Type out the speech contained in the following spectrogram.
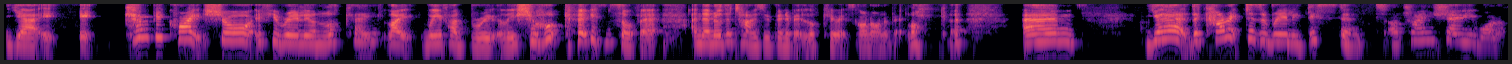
yeah, it, it can be quite short if you're really unlucky. Like we've had brutally short games of it. And then other times we've been a bit luckier, it's gone on a bit longer. Um, yeah, the characters are really distant. I'll try and show you one up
